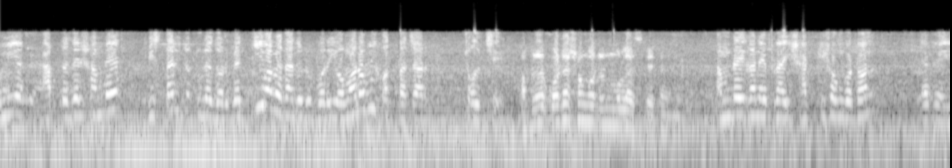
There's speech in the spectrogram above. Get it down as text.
উনি আপনাদের সামনে বিস্তারিত তুলে ধরবেন কীভাবে তাদের উপর এই অমানবিক অত্যাচার চলছে। আপনারা কটা সংগঠন মূল এখানে? আমরা এখানে প্রায় ষাটটি সংগঠন এই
